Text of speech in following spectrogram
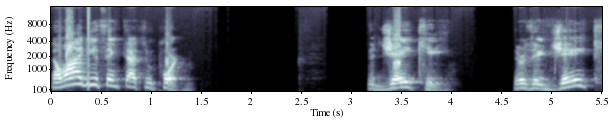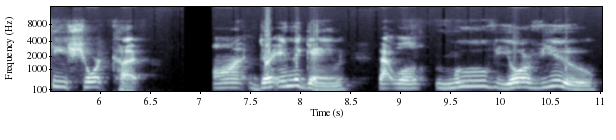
Now, why do you think that's important? The J key. There's a J key shortcut on in the game that will move your view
